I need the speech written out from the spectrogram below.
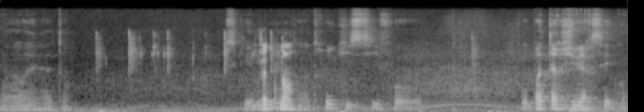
Ouais, ouais, attends. Parce que fait, non. un truc ici, faut. Faut pas tergiverser, quoi.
